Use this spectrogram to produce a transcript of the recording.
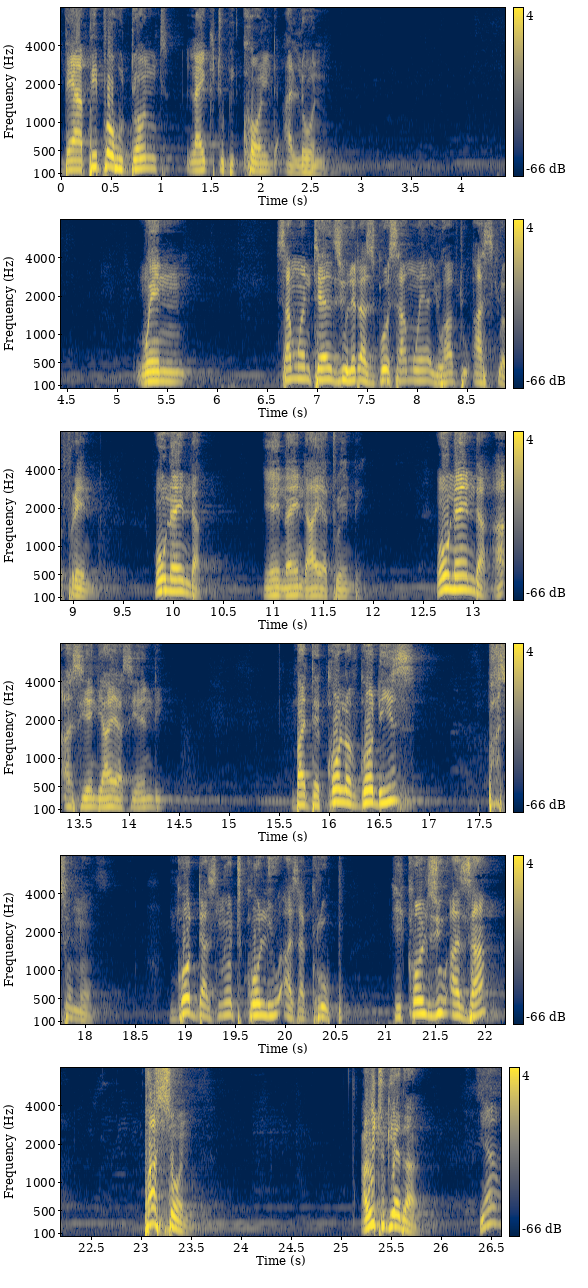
There are people who don't like to be called alone. When someone tells you, let us go somewhere, you have to ask your friend, "Wewe unaenda? Yeah, naenda, haya twende. Wewe unaenda? Ah, ah, haya. But the call of God is personal. God does not call you as a group. He calls you as a person. Are we together? Yeah.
